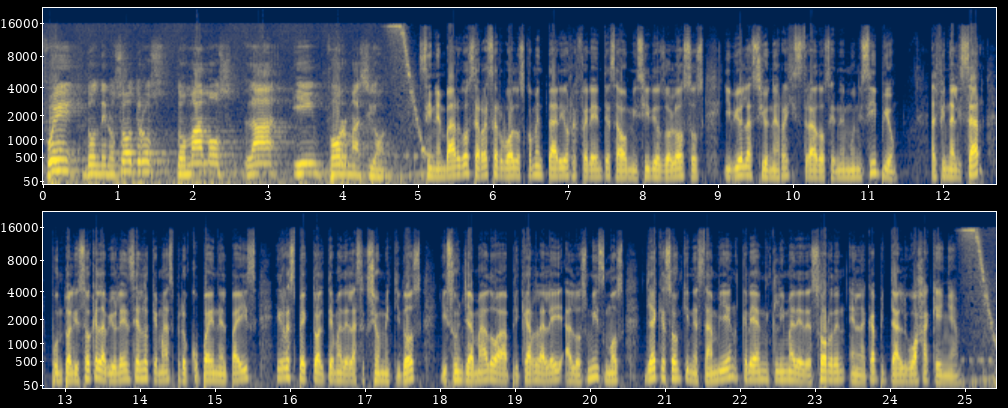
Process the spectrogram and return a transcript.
fue donde nosotros tomamos la información. Sin embargo, se reservó los comentarios referentes a homicidios dolosos y violaciones registrados en el municipio. Al finalizar, puntualizó que la violencia es lo que más preocupa en el país y respecto al tema de la sección 22 hizo un llamado a aplicar la ley a los mismos, ya que son quienes también crean clima de desorden en la capital oaxaqueña.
